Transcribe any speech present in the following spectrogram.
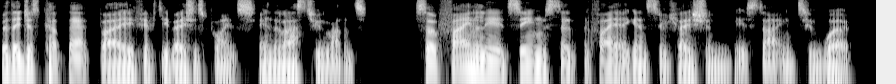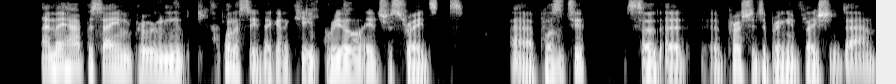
but they just cut that by 50 basis points in the last two months. So finally, it seems that the fight against inflation is starting to work. And they have the same prudent policy. They're going to keep real interest rates uh, positive so that the pressure to bring inflation down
